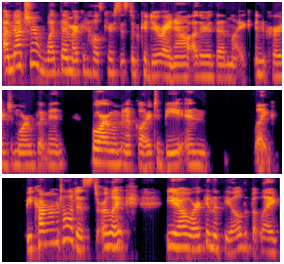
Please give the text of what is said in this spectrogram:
i'm not sure what the american healthcare system could do right now other than like encourage more women are women of color to be in like become rheumatologists or like you know work in the field but like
